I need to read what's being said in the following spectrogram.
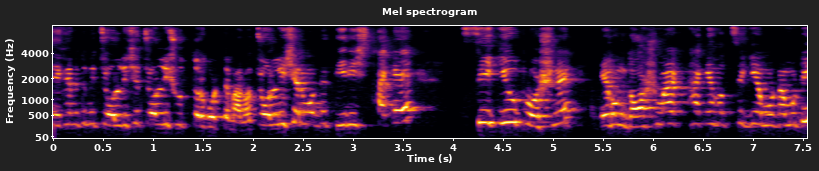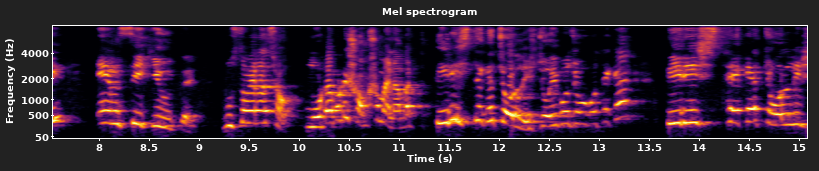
যেখানে তুমি চল্লিশে চল্লিশ উত্তর করতে পারো চল্লিশের মধ্যে তিরিশ থাকে সিকিউ প্রশ্নে এবং দশ মার্ক থাকে হচ্ছে গিয়ে মোটামুটি এমসিকিউতে বুঝতে পেরেছ? মোটামুটি সবসময় না বাট তিরিশ থেকে চল্লিশ জৈব যৌগ থেকে তিরিশ থেকে চল্লিশ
